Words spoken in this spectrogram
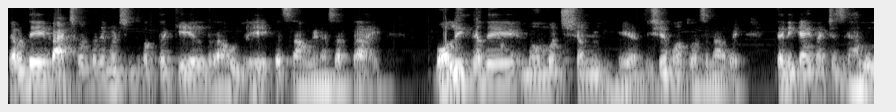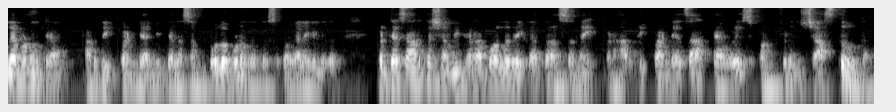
त्यामध्ये बॅट्समनमध्ये म्हणशील फक्त के एल राहुल हे एकच नाव घेण्यासारखं आहे. बॉलिंगमध्ये मोहम्मद शमी हे अतिशय महत्वाचं नाव आहे. त्यांनी काही मॅचेस घालवल्या पण होत्या. हार्दिक पांड्यानी त्याला संपवलं पण होतं तसं बघायला गेलं तर. पण त्याचा अर्थ शमी खरा बॉलर आहे का? तर असं नाही. पण हार्दिक पांड्याचा त्यावेळेस कॉन्फिडन्स जास्त होता.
